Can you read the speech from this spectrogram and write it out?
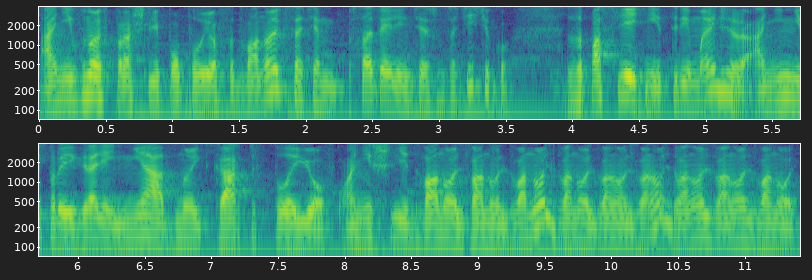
Они вновь прошли по плей-оффу 2-0. Кстати, мы посмотрели интересную статистику. За последние три мейджора они не проиграли ни одной карты в плей-офф. Они шли 2-0, 2-0, 2-0, 2-0, 2-0, 2-0, 2-0, 2-0, 2-0. То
